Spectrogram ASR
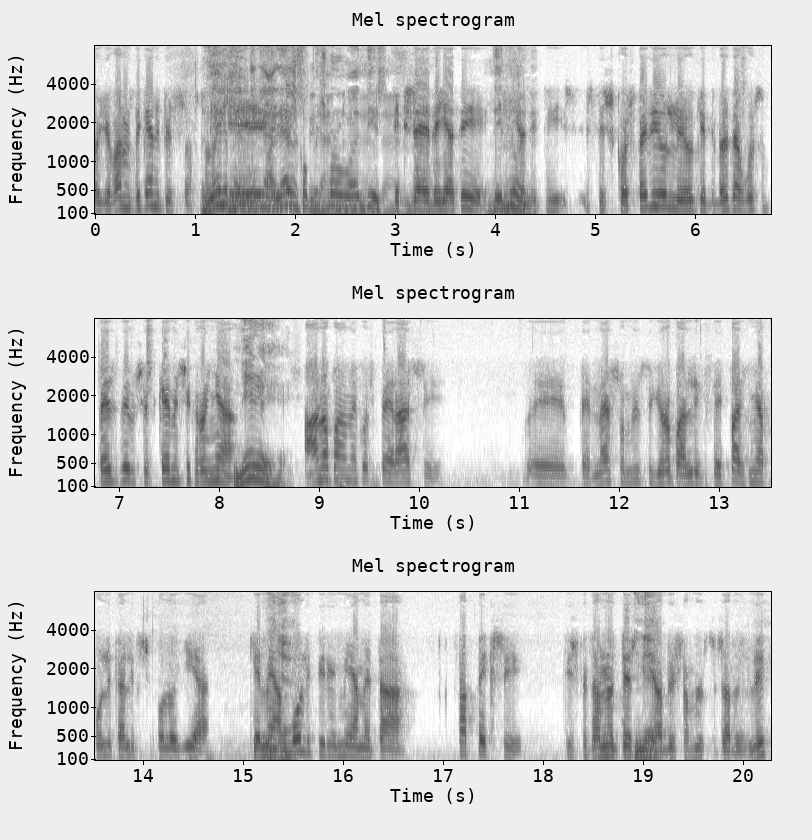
ο Γιωβάνος δεν κάνει πίσω σε αυτό. Δεν και- είναι και παλιά αλλιώς σκοπής πιθανό, προπονητής. βέβαια. Και ξέρετε γιατί; Τελειώνει. Γιατί τη- στις 25 Ιουλίου και την 1η Αυγούστου παίζεται ουσιαστικά η μισή χρονιά. Ναι ρε. Αν ο Παναγικός περάσει, ε, περνάει στους ομίλους του Europa League, θα υπάρχει μια πολύ καλή ψυχολογία και με Ναι. απόλυτη ηρεμία μετά θα παίξει τις πιθανότητες Ναι. για να μπει στους ομίλους του Champions League.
